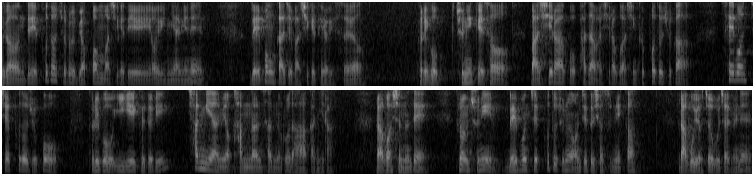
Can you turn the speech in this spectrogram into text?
그 가운데 포도주를 몇 번 마시게 되어 있냐면은 네 번까지 마시게 되어 있어요. 그리고 주님께서 마시라고 받아 마시라고 하신 그 포도주가 세 번째 포도주고 그리고 이게 그들이 찬미하며 감난산으로 나아가니라 라고 하셨는데 그럼 주님 네 번째 포도주는 언제 드셨습니까? 라고 여쭤보자면은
